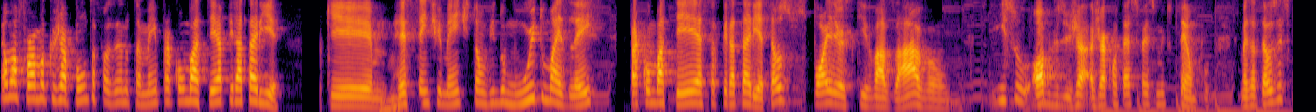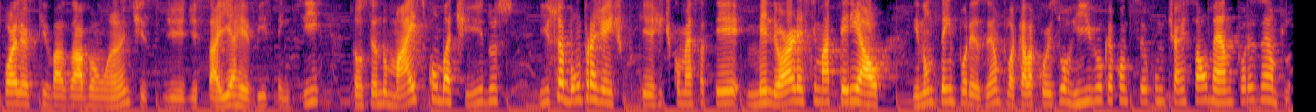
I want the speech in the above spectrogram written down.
É uma forma que o Japão tá fazendo também para combater a pirataria. Porque uhum. recentemente estão vindo muito mais leis para combater essa pirataria. Até os spoilers que vazavam isso, óbvio, já, já acontece faz muito tempo. Mas até os spoilers que vazavam antes de, de sair a revista em si estão sendo mais combatidos. E isso é bom pra gente, porque a gente começa a ter melhor esse material. E não tem, por exemplo, aquela coisa horrível que aconteceu com Chainsaw Man, por exemplo.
